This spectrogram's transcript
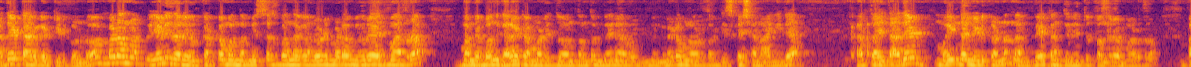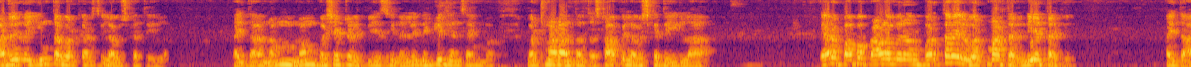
ಅದೇ ಟಾರ್ಗೆಟ್ ಇಟ್ಕೊಂಡು ಮೇಡಮ್ ಹೇಳಿದ್ದಾರೆ, ಇವ್ರು ಕರ್ಕೊಂಬಂದು ಮಿಸ್ಸಸ್ ಬಂದಾಗ ನೋಡಿ ಮೇಡಮ್ ಇವರೇ ಯಜಮಾನ್ರ, ಮೊನ್ನೆ ಬಂದು ಗಲಾಟೆ ಮಾಡಿದ್ದು ಅಂತಂತ ಮೇನೆ ಅವರು ಮೇಡಮ್ ಅವ್ರ ಡಿಸ್ಕಷನ್ ಆಗಿದೆ. ಅರ್ಥ ಆಯ್ತು. ಅದೇ ಮೈಂಡಲ್ಲಿ ಹಿಡ್ಕೊಂಡು ನಂಗೆ ಬೇಕಂತ ರೀತಿ ತೊಂದರೆ ಮಾಡಿದ್ರು. ಅದರಿಂದ ಇಂಥ ವರ್ಕರ್ಸ್ ಇಲ್ಲಿ ಅವಶ್ಯಕತೆ ಇಲ್ಲ. ಆಯ್ತಾ? ನಮ್ಮ ನಮ್ಮ ಬಜೆಟಲ್ಲಿ ಪಿ ಎಸ್ ಸಿನಲ್ಲಿ ನೆಗ್ಲಿಜೆನ್ಸ್ ಆಗಿ ವರ್ಕ್ ಮಾಡೋ ಅಂತ ಸ್ಟಾಫ್ ಇಲ್ಲಿ ಅವಶ್ಯಕತೆ ಇಲ್ಲ. ಯಾರೋ ಪಾಪ ಪ್ರಾಬ್ಲಮ್ ಇರೋರು ಬರ್ತಾರೆ ಇಲ್ಲಿ ವರ್ಕ್ ಮಾಡ್ತಾರೆ, ನಿಯತ್ತಾಗಿ. ಆಯ್ತಾ?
